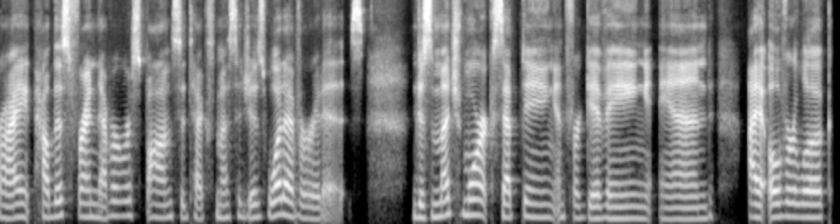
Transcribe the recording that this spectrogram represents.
right? How this friend never responds to text messages, whatever it is. I'm just much more accepting and forgiving and I overlook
